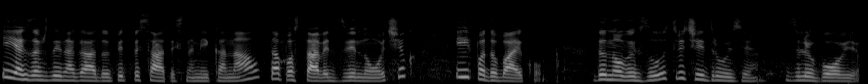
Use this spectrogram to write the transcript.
І як завжди нагадую, підписатись на мій канал та поставити дзвіночок і вподобайку. До нових зустрічей, друзі! З любов'ю!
